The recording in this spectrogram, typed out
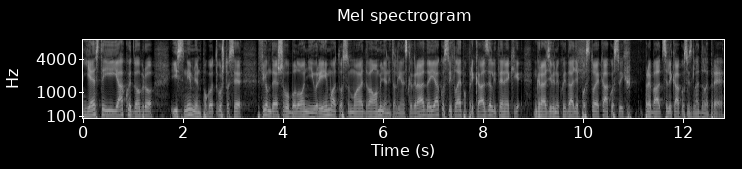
Jeste i jako je dobro i snimljen, pogotovo što se film dešava u Bolonji i u Rimu, a to su moja dva omiljena italijanska grada i jako su ih lepo prikazali, te neke građevine koje dalje postoje, kako su ih prebacili, kako su izgledale pre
